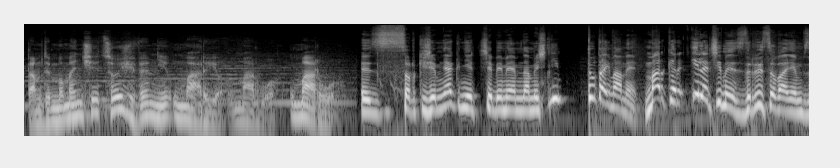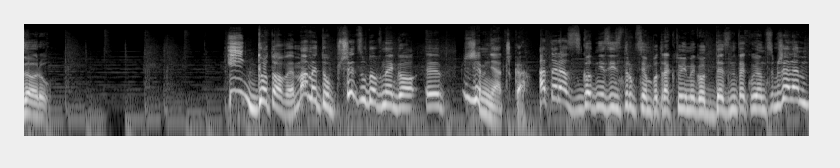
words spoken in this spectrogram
W tamtym momencie coś we mnie umario, umarło, umarło. Y, Z sorki ziemniak, nie ciebie miałem na myśli. Tutaj mamy marker i lecimy z rysowaniem wzoru. I gotowe. Mamy tu przecudownego y, ziemniaczka. A teraz zgodnie z instrukcją potraktujmy go dezynfekującym żelem.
